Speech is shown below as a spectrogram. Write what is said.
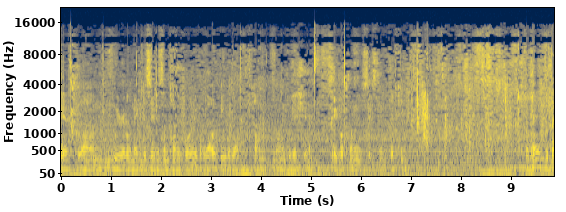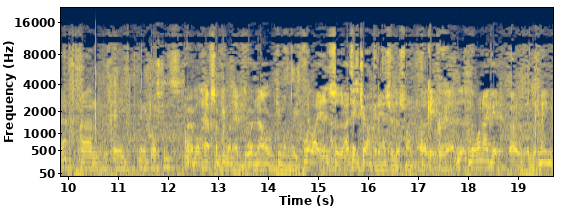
if um, we were able to make a decision sometime before April, that would be the timeline for this year, April 2016, 15. Okay, with that, um, any, any questions? Or We'll have some, do you want to have, do it now, or do you want to wait? Well, I, this is, I think John can answer this one. Uh, Okay, go ahead. The, the one I get, uh, the main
